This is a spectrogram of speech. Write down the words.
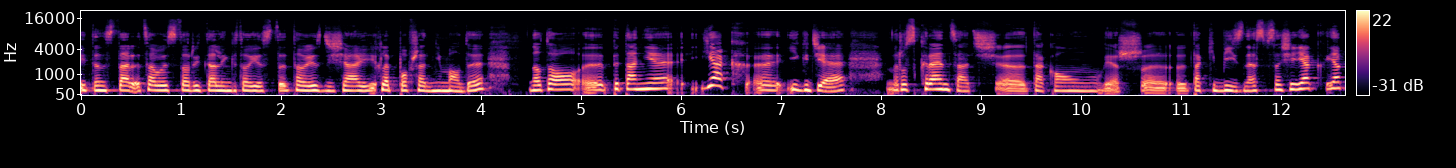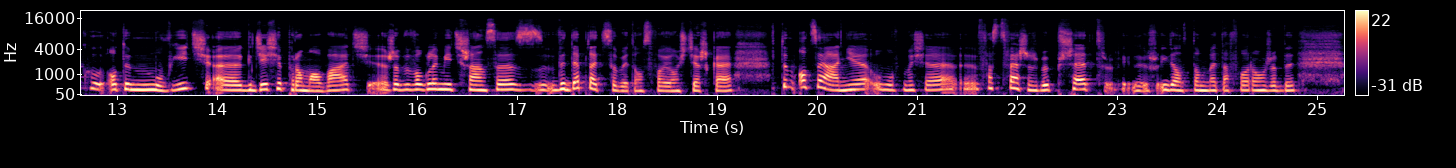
i ten stary, cały storytelling to jest, to jest dzisiaj chleb powszedni mody. No to pytanie, jak i gdzie rozkręcać taką wiesz, taki biznes? W sensie, jak, jak o tym mówić, gdzie się promować, żeby w ogóle mieć szansę wydeptać sobie tą swoją ścieżkę w tym oceanie, umówmy się, fast fashion, żeby przed, już idąc tą metaforą, żeby,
